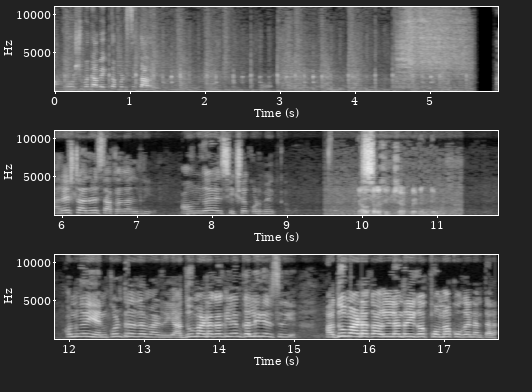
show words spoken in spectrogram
ಆಕ್ರೋಶವನ್ನ ವ್ಯಕ್ತಪಡಿಸಿದ್ದಾರೆ. ಅರೆಸ್ಟ್ ಆದ್ರೆ ಸಾಕಾಗಲ್ರಿ. ಅವನಿಗೆ ಶಿಕ್ಷೆ ಕೊಡ್ಬೇಕು. ಯಾವ ತರ ಶಿಕ್ಷೆ ಆಗ್ಬೇಕಂತೀವ ಅವನಿಗೆ ಎನ್ಕೌಂಟ್ರ ಮಾಡ್ರಿ. ಅದು ಮಾಡೋಕ್ಕಾಗಲಿ ಹಂಗೆ ಗಲ್ಲಿಗೆ ಇರಿಸ್ರಿ ಅದು ಮಾಡೋಕ್ಕಾಗಲಿಲ್ಲ ಅಂದ್ರೆ ಈಗ ಕೋಮಾಕ್ ಹೋಗೋಣಂತಾರ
